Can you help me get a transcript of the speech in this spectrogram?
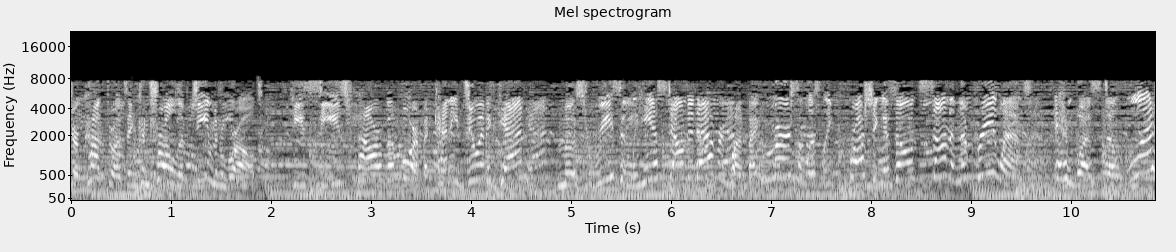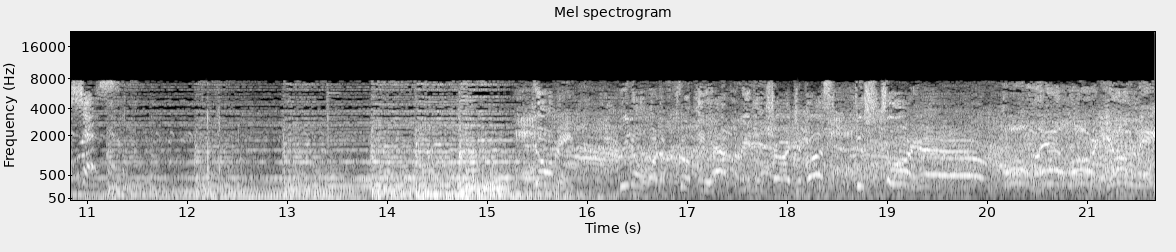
Three cutthroats in control of Demon World. He's seized power before, but can he do it again? Most recently, he astounded everyone by mercilessly crushing his own son in the prelims. It was delicious. Yomi, we don't want a filthy half-breed in charge of us. Destroy him! All hail Lord Yomi!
